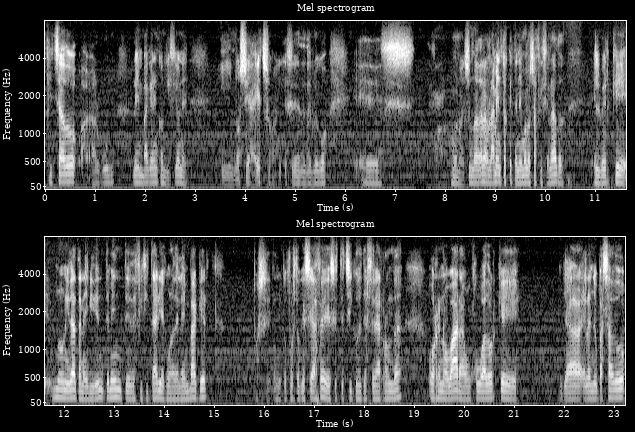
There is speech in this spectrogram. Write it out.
fichado a algún linebacker en condiciones y no se ha hecho. Ese, desde luego, es, bueno, es uno de los lamentos que tenemos los aficionados, el ver que una unidad tan evidentemente deficitaria como la de linebacker, pues el único esfuerzo que se hace es este chico de tercera ronda o renovar a un jugador que ya el año pasado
